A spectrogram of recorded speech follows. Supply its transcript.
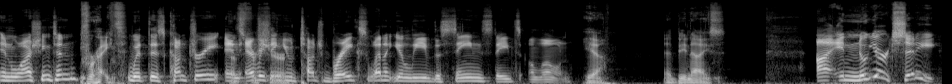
in Washington, right? With this country and That's everything sure. you touch breaks. Why don't you leave the sane states alone? Yeah, that'd be nice. Uh, in New York City,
